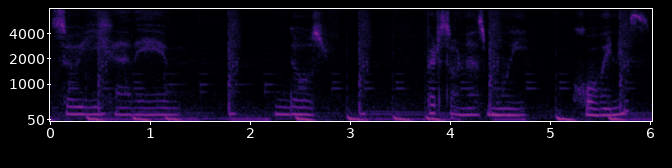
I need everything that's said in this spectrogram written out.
Soy hija de dos personas muy jóvenes.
